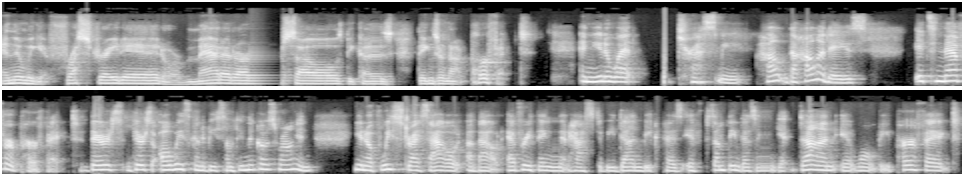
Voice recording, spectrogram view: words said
And then we get frustrated or mad at ourselves because things are not perfect. And you know what? Trust me, how the holidays it's never perfect there's there's always going to be something that goes wrong and you know if we stress out about everything that has to be done because if something doesn't get done it won't be perfect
